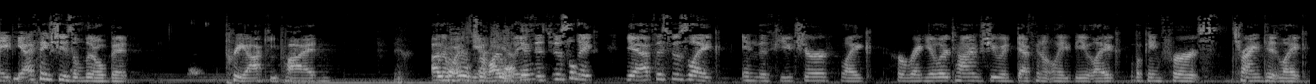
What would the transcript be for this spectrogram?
maybe. I think she's a little bit preoccupied. Otherwise, whole yeah, totally. If this was like, yeah, if this was like in the future, like her regular time, she would definitely be like looking for, trying to like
